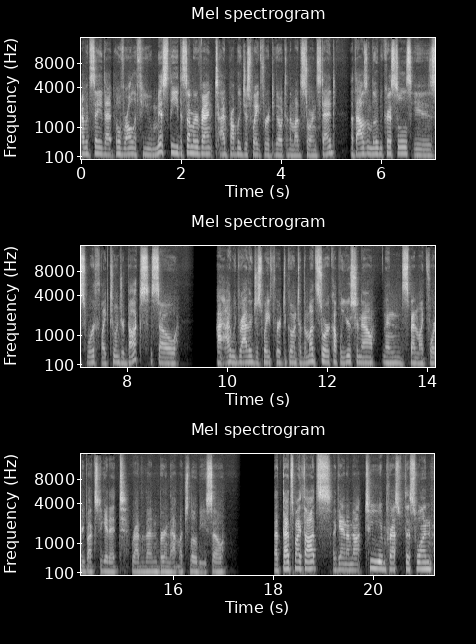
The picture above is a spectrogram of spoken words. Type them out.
I would say that overall, if you miss the, the summer event, I'd probably just wait for it to go to the mud store instead. A thousand Lobi crystals is worth like 200 bucks. So I, I, would rather just wait for it to go into the mud store a couple years from now and spend like 40 bucks to get it rather than burn that much Lobi. So that, that's my thoughts. Again, I'm not too impressed with this one.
